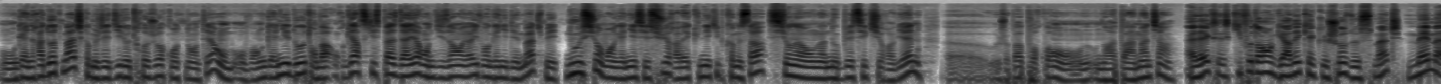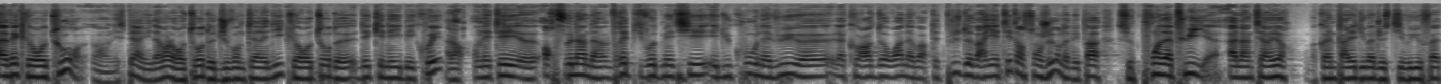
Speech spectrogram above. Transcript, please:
gagnera d'autres matchs. Comme je l'ai dit l'autre jour contre Nanterre, on, va en gagner d'autres. On, regarde ce qui se passe derrière en disant ah, ils vont gagner des matchs, mais nous aussi on va en gagner, c'est sûr. Avec une équipe comme ça, si on a, nos blessés qui reviennent, euh, je vois pas pourquoi on n'aurait pas un maintien. Alex, est-ce qu'il faudra en garder quelque chose de ce match, même avec le retour, on espère évidemment le retour de Juvon Redick, le retour de d'Ekene Ibekwe. Alors on était euh, orphelin d'un vrai pivot de métier et du coup on a vu euh, la chorale de Rouen avoir peut-être plus de variété dans son jeu. On n'avait pas ce point d'appui à l'intérieur va quand même parler du match de Steve Youfat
